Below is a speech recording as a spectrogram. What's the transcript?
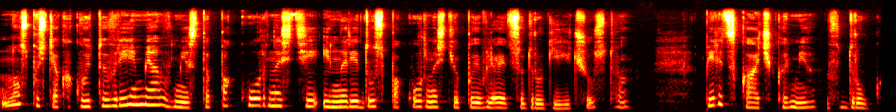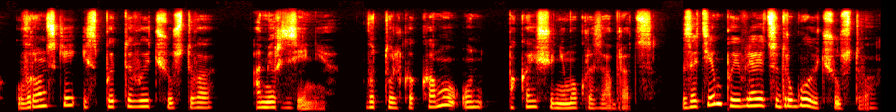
Но спустя какое-то время вместо покорности и наряду с покорностью появляются другие чувства. Перед скачками вдруг Вронский испытывает чувство омерзения. Вот только кому он пока еще не мог разобраться. Затем появляется другое чувство.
